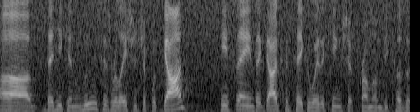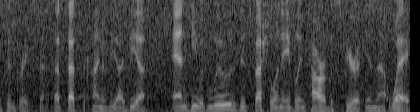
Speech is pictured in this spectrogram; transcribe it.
uh, that he can lose his relationship with God. He's saying that God could take away the kingship from him because of his great sin. That, that's the kind of the idea. And he would lose the special enabling power of the Spirit in that way.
